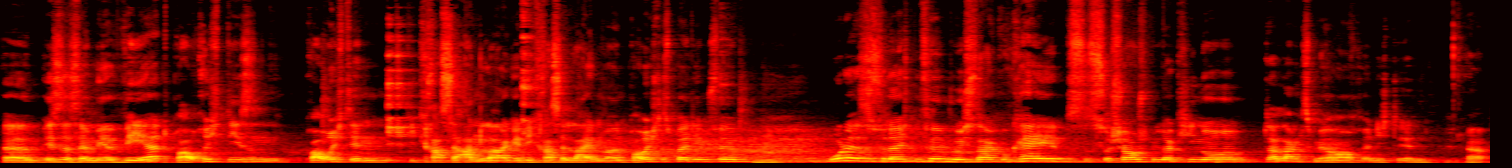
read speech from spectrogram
Ähm, ist es ja mehr wert? Brauche ich diesen, brauche ich den, die krasse Anlage, die krasse Leinwand? Brauche ich das bei dem Film? Mhm. Oder ist es vielleicht ein Film, wo ich sage, okay, das ist so Schauspielerkino, da langt es mir auch, wenn ich den Ja.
